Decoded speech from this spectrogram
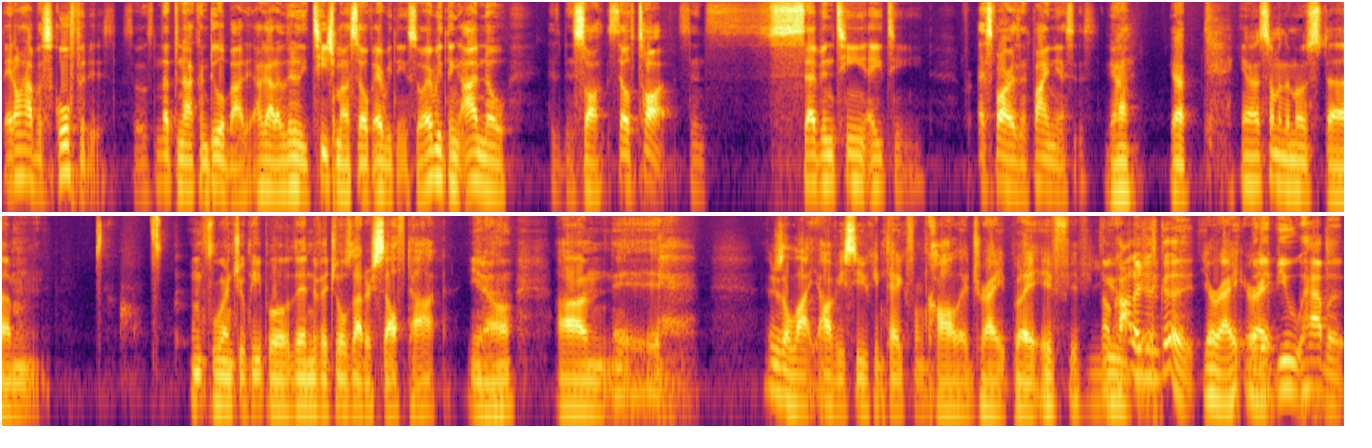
they don't have a school for this. So there's nothing I can do about it. I got to literally teach myself everything. So everything I know has been self taught since 17, 18, as far as in finances. Yeah, yeah. You know, some of the most um, influential people, the individuals that are self-taught. You know, um, eh, there's a lot obviously you can take from college, right? But if if you No, college is good. you're right, you're But right. if you have a,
